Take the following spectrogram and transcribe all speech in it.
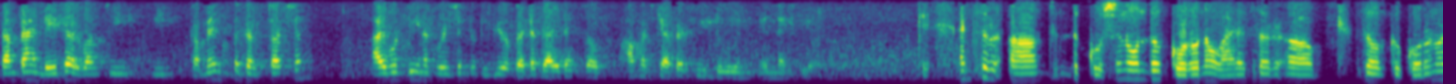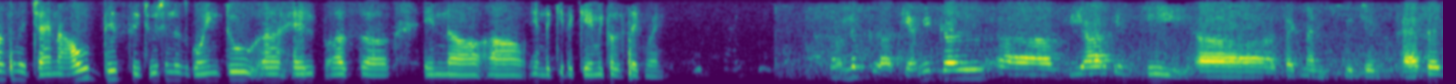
sometime later once we, we commence the construction, I would be in a position to give you a better guidance of how much capex we'll do in, in next year. Okay. And sir, uh, the question on the coronavirus, sir, uh, so coronavirus in China, how this situation is going to uh, help us uh, in uh, uh, in the, the chemical segment? So look, uh, chemical, uh, we are in three segments, which is acid,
